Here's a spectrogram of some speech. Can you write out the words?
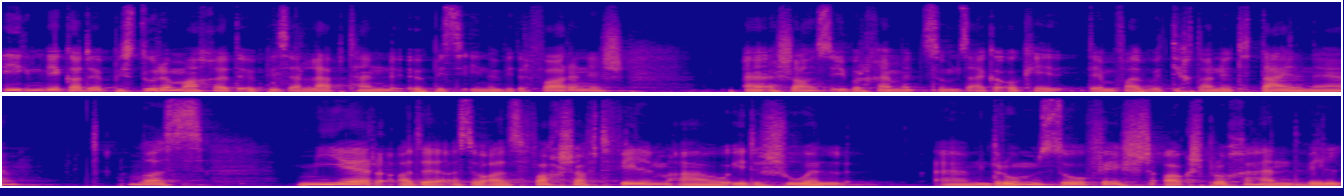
die irgendwie gerade etwas durchmachen, etwas erlebt haben, etwas ihnen widerfahren ist, äh, eine Chance bekommen, um zu sagen, okay, in dem Fall würde ich da nicht teilnehmen. Was wir also als Fachschaft Film auch in der Schule ähm, drum so fest angesprochen haben, weil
